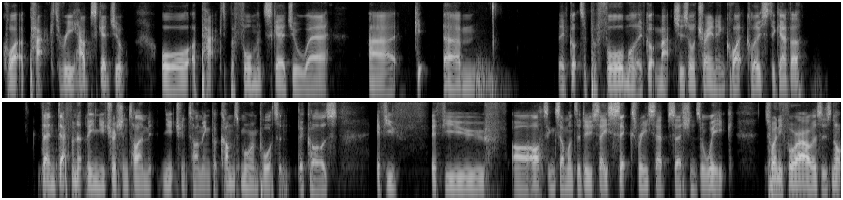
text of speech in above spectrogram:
quite a packed rehab schedule or a packed performance schedule where uh, um, they've got to perform or they've got matches or training quite close together, then definitely nutrition time, nutrient timing becomes more important because if you if you are asking someone to do say six rehab sessions a week, 24 hours is not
